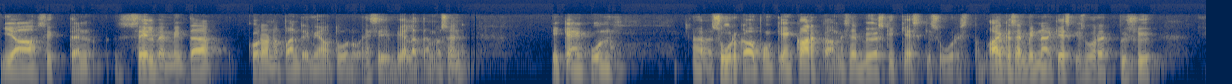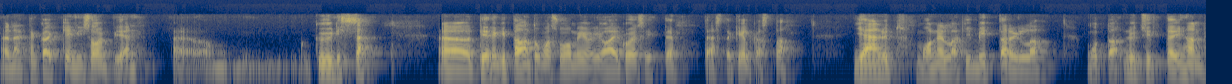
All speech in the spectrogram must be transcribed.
ja sitten selvemmin tämä koronapandemia on tuonut esiin vielä tämmöisen ikään kuin suurkaupunkien karkaamisen myöskin keskisuurista. Aikaisemmin nämä keskisuuret pysy näiden kaikkein isoimpien kyydissä. Tietenkin taantuma Suomi on jo aikoja sitten tästä kelkasta jäänyt monellakin mittarilla, mutta nyt sitten ihan,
